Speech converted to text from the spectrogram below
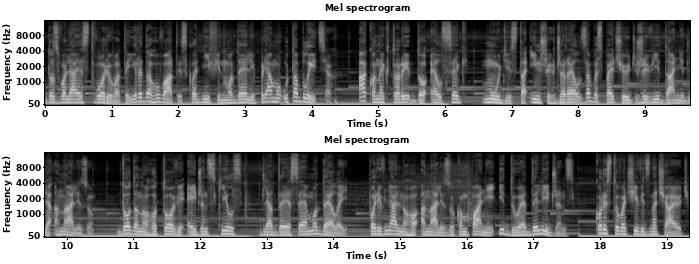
дозволяє створювати і редагувати складні фінмоделі прямо у таблицях, а конектори до LSEG, Moody's та інших джерел забезпечують живі дані для аналізу. Додано готові Agent Skills для DSE моделей, порівняльного аналізу компаній і Duet Diligence. Користувачі відзначають,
